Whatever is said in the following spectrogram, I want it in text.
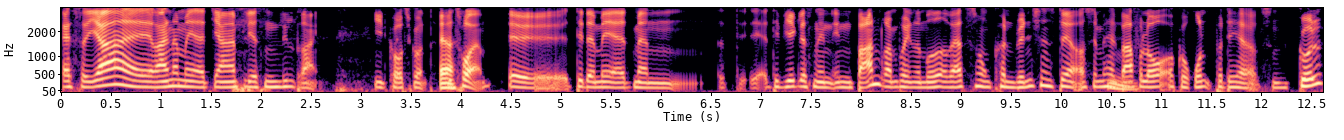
Altså, jeg øh, regner med, at jeg bliver sådan en lille dreng i et kort sekund. Ja. Det tror jeg. Øh, det der med, at man... Det, det virkelig er sådan en, en barndrøm på en eller anden måde, at være til sådan nogle conventions der, og simpelthen Mm. bare få lov at gå rundt på det her sådan gulv,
